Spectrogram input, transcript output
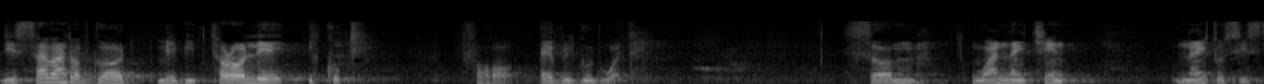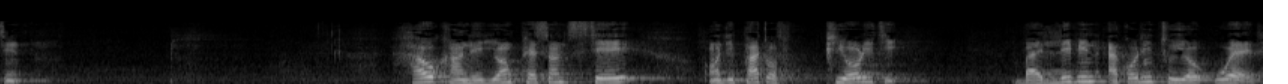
the servant of God may be thoroughly equipped for every good work. Psalm 119, 9 to 16. How can a young person stay on the path of purity by living according to your word?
